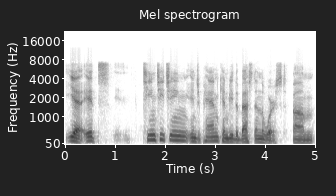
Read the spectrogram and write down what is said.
yeah, it's team teaching in Japan can be the best and the worst. Um,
